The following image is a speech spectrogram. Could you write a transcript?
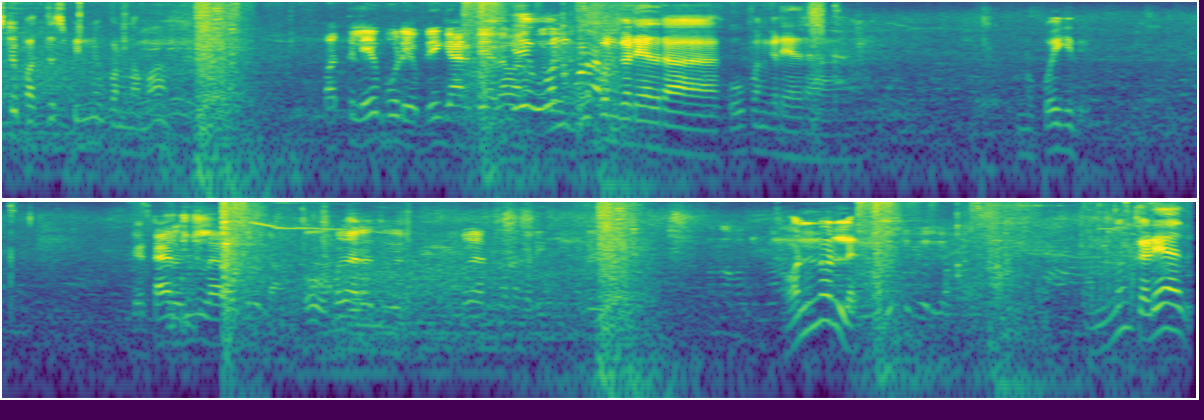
ஃபஸ்ட்டு பத்து ஸ்பின்னு பண்ணலாமா? பத்துலயே போடு எப்படியும் கேரண்டியாக தான் போகுது. கூப்பன் கிடையாதுடா கூப்பன் கிடையாதுடா. ஒன்று போய்க்குது. வந்துரும்டா. ஓ ஒன்பதாயிரத்துக்கு தான் கிடைக்கும். ஒன்றும் இல்லை. ஒன்றும் கிடையாது.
